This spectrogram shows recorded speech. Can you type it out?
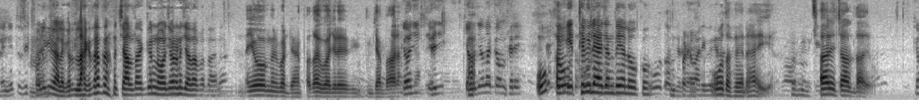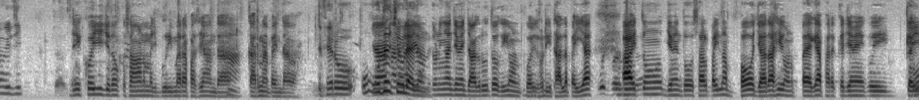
ਨਹੀਂ ਨਹੀਂ ਤੁਸੀਂ ਖੋਲ ਕੇ ਗੱਲ ਕਰੋ। ਲੱਗਦਾ ਤੁਹਾਨੂੰ ਚੱਲਦਾ ਕਿ ਨੌਜਵਾਨਾਂ ਨੂੰ ਜ਼ਿਆਦਾ ਪਤਾ ਹੈ ਨਾ। ਨਹੀਂ ਉਹ ਮੇਰੇ ਵੱਡਿਆਂ ਨੂੰ ਪਤਾ ਹੋਊਗਾ ਜਿਹੜੇ ਵੀ ਜਾਂ ਬਾਹਰ ਕਿਉਂ ਜੀ? ਇਹ ਜੀ ਚੱਲ ਜਾਂਦਾ ਕੰਮ ਫਿਰੇ? ਉਹ ਇੱਥੇ ਵੀ ਲੈ ਜਾਂਦੇ ਆ ਲੋਕ ਉਹ। ਪਟਵਾਰੀ ਵਗੈਰਾ। ਉਹ ਤਾਂ ਫਿਰ ਹੈ ਹੀ ਆ। ਸਾਰੇ ਚੱਲਦਾ ਆ। ਕਿਉਂ ਵੀਰ ਜੀ? ਦੇਖੋ ਜੀ ਜਦੋਂ ਕਿਸਾਨ ਮਜਬੂਰੀ ਮਾਰਾ ਫਸਿਆ ਹੁੰਦਾ ਕਰਨਾ ਪੈਂਦਾ ਵਾ। ਤੇ ਫਿਰ ਉਹ ਉਹ- ਉਹਦੇ ਚੋਂ ਲੈ ਹੁਣ ਜਾਂਦੇ। ਦੁਨੀਆ ਜਿਵੇਂ ਜਾਗਰੂਕ ਹੋ ਗਈ ਹੁਣ ਕੋਈ ਥੋੜੀ ਠੱਲ ਪਈ ਆ। ਅੱਜ ਤੋਂ ਜਿਵੇਂ 2 ਸਾਲ ਪਹਿਲਾਂ ਬਹੁਤ ਜ਼ਿਆਦਾ ਹੀ ਹੁਣ ਪੈ ਗਿਆ ਫ਼ਰਕ ਜਿਵੇਂ ਕੋਈ ਕਈ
